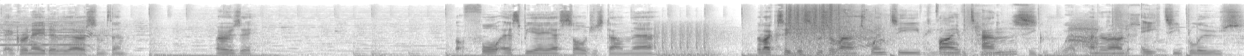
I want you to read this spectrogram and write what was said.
get a grenade over there or something. Where is he? Got four SBAS soldiers down there. But like I say, this was around 25 tans and around 80 blues.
